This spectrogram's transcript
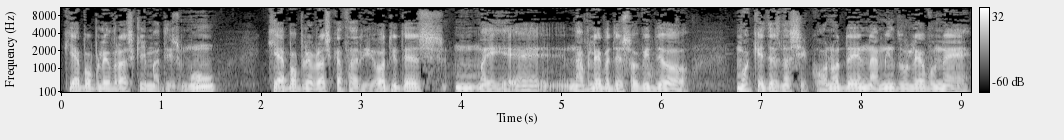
Και από πλευράς κλιματισμού και από πλευράς καθαριότητες. Ε, να βλέπετε στο βίντεο μοκέτες να σηκώνονται, να μην δουλεύουν ε,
